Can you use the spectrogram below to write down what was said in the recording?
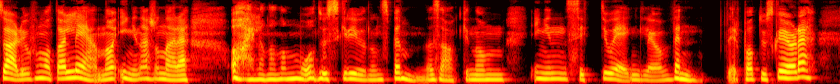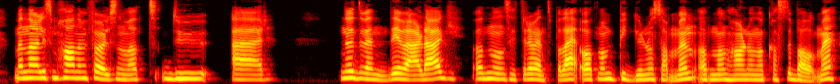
så er du jo på en måte alene, og ingen er sånn derre Å, Helena, nå må du skrive den spennende saken om Ingen sitter jo egentlig og venter på at du skal gjøre det, men å liksom ha den følelsen av at du er nødvendig hver dag, og at noen sitter og venter på deg, og at man bygger noe sammen, og at man har noen å kaste ball med,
